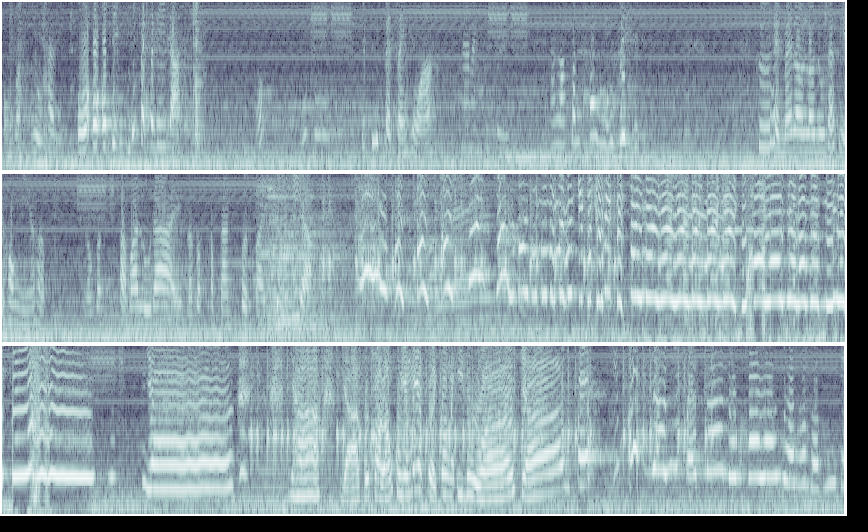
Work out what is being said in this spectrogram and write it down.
ผมก็อยู่แค่โอ้โอ้โอ้พี่พี่เป็ดพอดีจ้ะโอ้พี่พี่เป็ดใส่หัวน่ารักจัง เลยน่ารักมันห้องสิ คือเห็นไหมเราเราดูแค่สี่ห้องนี้นะครับ เราก็สามารถรู้ได้แล้วก็กับการเปิดไฟติ้งเหี้ยไปไปไปไปไปไปไปไปไม่กินกูจะมีเป็ดไปไม่ไม่ไม่ไม่ไม่ไม่กูขอร้องอย่าทำแบบนี้กับกูอย่าอย่าอย่ากูขอร้องกูยังไม่อยากเปิดกล้องนะอีดัวอย่าอีเป็ด da puta.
